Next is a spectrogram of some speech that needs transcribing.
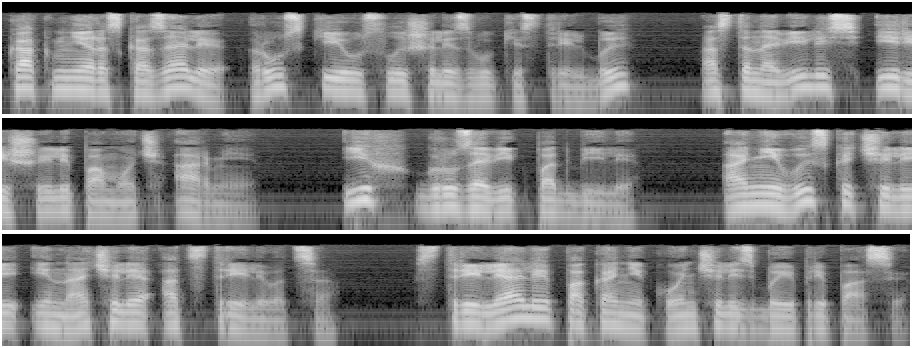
Как мне рассказали, русские услышали звуки стрельбы, остановились и решили помочь армии. Их грузовик подбили. Они выскочили и начали отстреливаться. Стреляли, пока не кончились боеприпасы.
